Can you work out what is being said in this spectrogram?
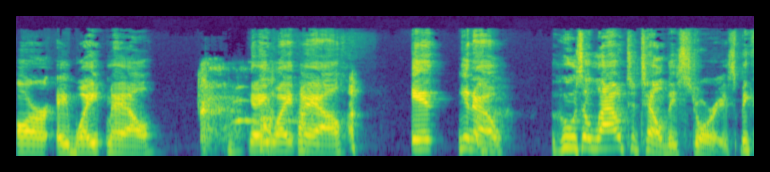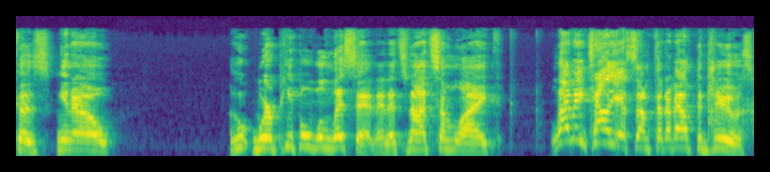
are a white male, gay white male, it, you know, who's allowed to tell these stories because, you know, who, where people will listen and it's not some like, let me tell you something about the Jews.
